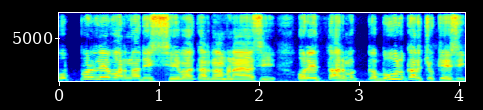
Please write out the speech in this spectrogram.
ਉੱਪਰਲੇ ਵਰਨਾਂ ਦੀ ਸੇਵਾ ਕਰਨਾ ਬਣਾਇਆ ਸੀ ਔਰ ਇਹ ਧਰਮ ਕਬੂਲ ਕਰ ਚੁੱਕੇ ਸੀ।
